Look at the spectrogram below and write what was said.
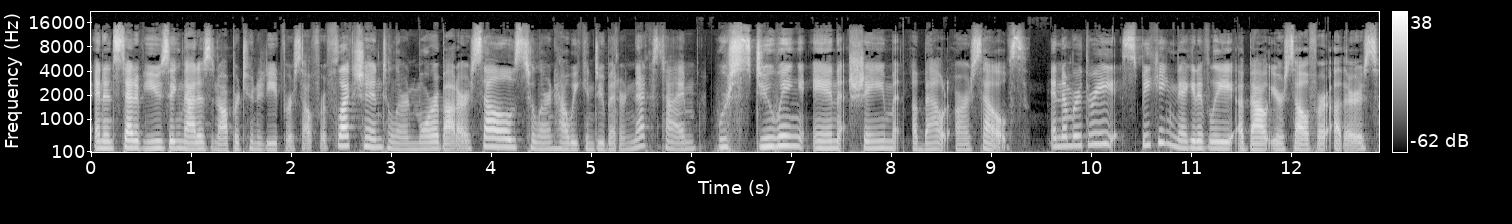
and instead of using that as an opportunity for self reflection, to learn more about ourselves, to learn how we can do better next time, we're stewing in shame about ourselves. And number three, speaking negatively about yourself or others.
